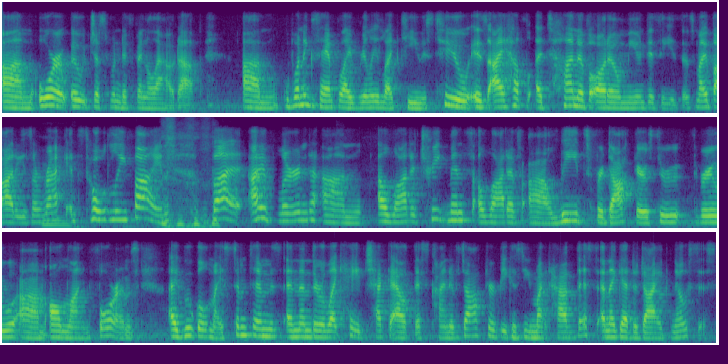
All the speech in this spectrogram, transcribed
um, or it just wouldn't have been allowed up. Um, one example I really like to use too is I have a ton of autoimmune diseases. My body's a wreck. Mm. It's totally fine. but I've learned um, a lot of treatments, a lot of uh, leads for doctors through through um, online forums. I Google my symptoms and then they're like, hey, check out this kind of doctor because you might have this. And I get a diagnosis.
